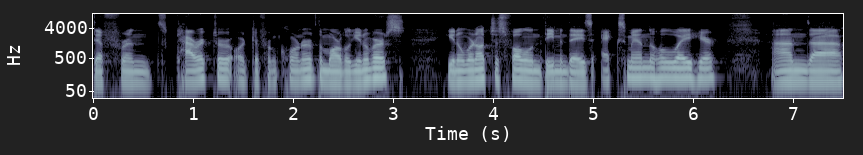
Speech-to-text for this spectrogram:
different character or different corner of the Marvel universe. You know, we're not just following Demon Days X Men the whole way here, and uh,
